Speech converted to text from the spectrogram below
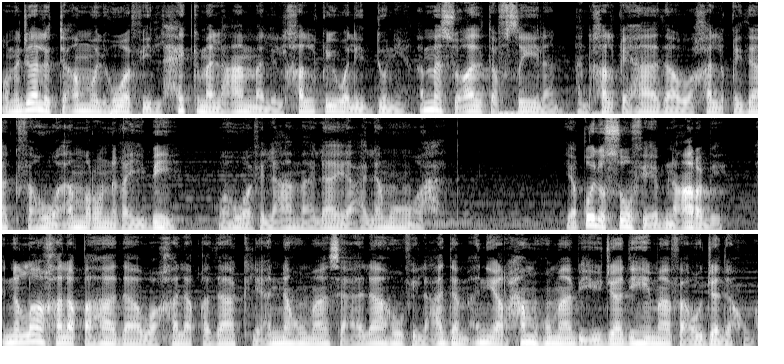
ومجال التأمل هو في الحكمة العامة للخلق وللدنيا. أما السؤال تفصيلا عن خلق هذا وخلق ذاك فهو أمر غيبي وهو في العمى لا يعلمه أحد. يقول الصوفي ابن عربي إن الله خلق هذا وخلق ذاك لأنهما سألاه في العدم أن يرحمهما بإيجادهما فأوجدهما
